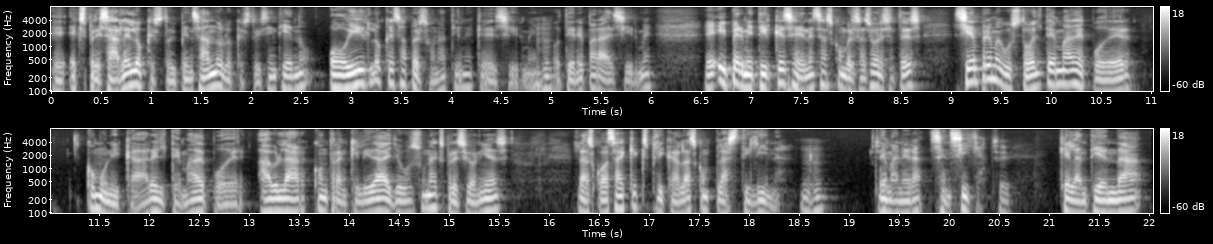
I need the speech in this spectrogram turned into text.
eh, expresarle lo que estoy pensando, lo que estoy sintiendo, oír lo que esa persona tiene que decirme o tiene para decirme eh, y permitir que se den esas conversaciones. Entonces, siempre me gustó el tema de poder comunicar, el tema de poder hablar con tranquilidad. Yo uso una expresión y es, las cosas hay que explicarlas con plastilina, de manera sencilla, que la entienda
